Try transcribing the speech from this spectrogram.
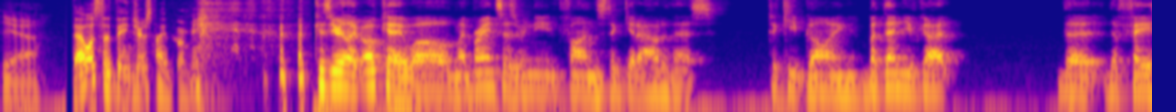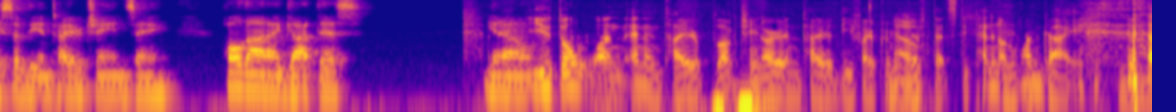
Yeah. That was the dangerous time for me. because you're like, okay, well, my brain says we need funds to get out of this, to keep going, but then you've got the the face of the entire chain saying, "Hold on, I got this." You know, you don't want an entire blockchain or an entire DeFi primitive No. that's dependent on one guy. Mm-hmm.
